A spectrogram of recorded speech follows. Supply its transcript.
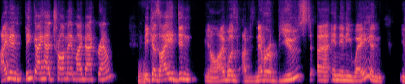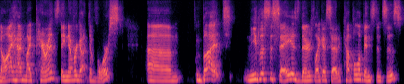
I didn't think I had trauma in my background mm-hmm. because I didn't, you know, I was I was never abused uh, in any way, and you know, I had my parents; they never got divorced. Um, but needless to say, is there's like I said, a couple of instances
